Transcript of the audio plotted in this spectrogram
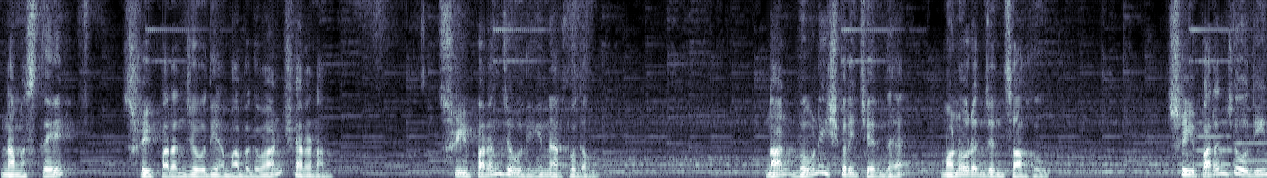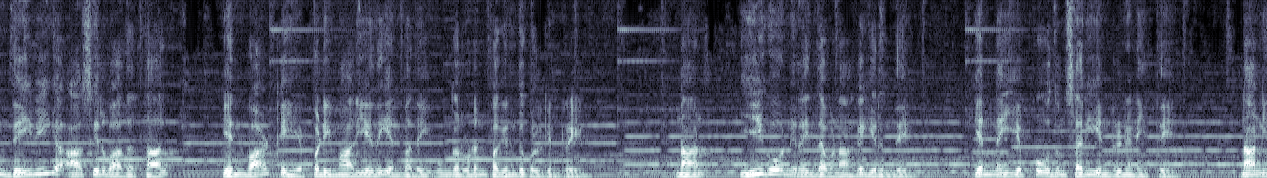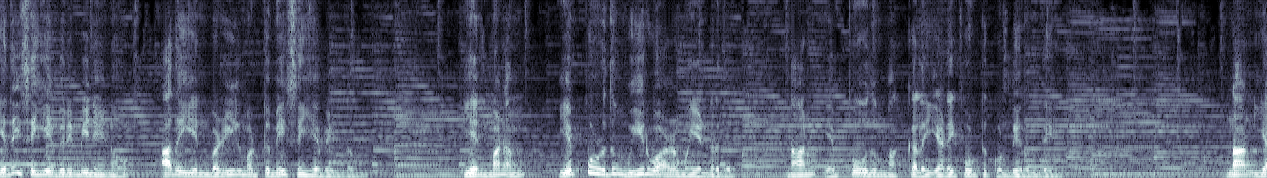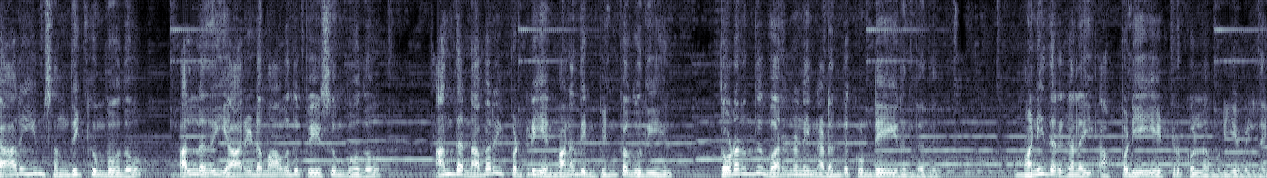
நமஸ்தே. ஸ்ரீ பரஞ்சோதி அம்மா பகவான் சரணம். ஸ்ரீ பரஞ்சோதியின் அற்புதம். நான் புவனேஸ்வரை சேர்ந்த மனோரஞ்சன் சாஹூ ஸ்ரீ பரஞ்சோதியின் தெய்வீக ஆசீர்வாதத்தால் என் வாழ்க்கை எப்படி மாறியது என்பதை உங்களுடன் பகிர்ந்து கொள்கின்றேன். நான் ஈகோ நிறைந்தவனாக இருந்தேன். என்னை எப்போதும் சரி என்று நினைத்தேன். நான் எதை செய்ய விரும்பினேனோ அதை என் வழியில் மட்டுமே செய்ய வேண்டும். என் மனம் எப்பொழுதும் உயிர் வாழ முயன்றது. நான் எப்போதும் மக்களை எடை போட்டுக் கொண்டிருந்தேன். நான் யாரையும் சந்திக்கும் போதோ அல்லது யாரிடமாவது பேசும்போதோ அந்த நபரை பற்றி என் மனதின் பின்பகுதியில் தொடர்ந்து வர்ணனை நடந்து கொண்டே இருந்தது. மனிதர்களை அப்படியே ஏற்றுக்கொள்ள முடியவில்லை.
